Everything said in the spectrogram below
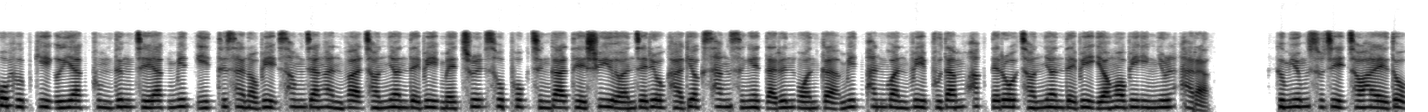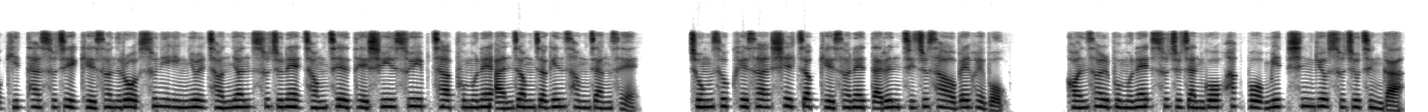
호흡기 의약품 등 제약 및 이트 산업이 성장한 바 전년 대비 매출 소폭 증가 대시 원재료 가격 상승에 따른 원가 및 판관비 부담 확대로 전년 대비 영업이익률 하락. 금융수지 저하에도 기타 수지 개선으로 순이익률 전년 수준의 정체 대시 수입차 부문의 안정적인 성장세, 종속회사 실적 개선에 따른 지주사업의 회복, 건설 부문의 수주잔고 확보 및 신규 수주 증가,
